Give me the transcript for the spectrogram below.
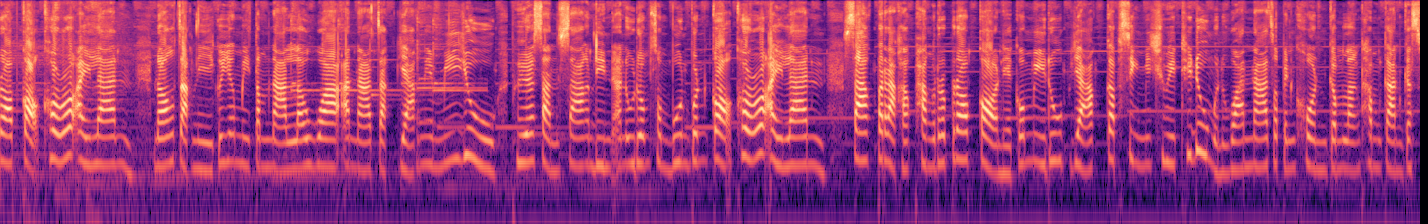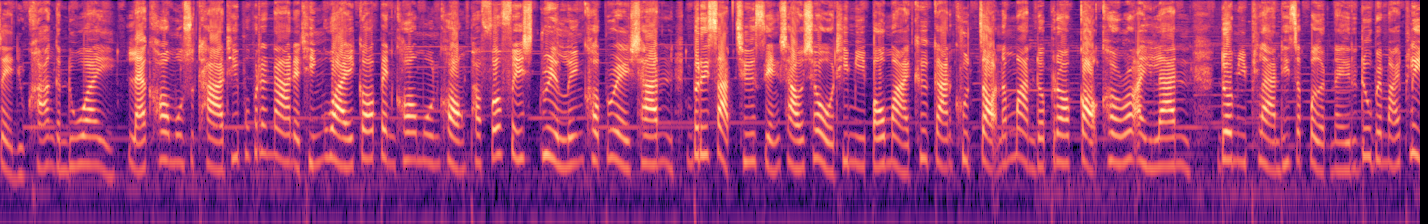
รอบๆเกาะ Coral Island นอกจากนี้ก็ยังมีตำนานเล่าว่าอาณาจักรยักษ์เนี่ยมีอยู่ เพื่อสรรสร้างดินอันอุดมสมบูรณ์บนเกาะ Coral Island ซากปรักหักพังรอบๆเกาะเนี่ยก็มีรูปยักษ์กับสิ่งมีชีวิตที่ดูเหมือนว่าน่าจะเป็นคนกำลังทำการเกษตรอยู่ข้างกันด้วย และข้อมูลสุดท้ายที่ผู้พัฒนาเนี่ยทิ้งไว้ก็เป็นข้อมูลของ Pufferfish Drilling Corporation บริษัทชื่อเสียงเฉาโฉที่มีเป้าหมายคือการขุดเจาะน้ำมันรอบๆเกาะ Coral Island โดยมีแพลนที่จะเปิดในฤดูใบไม้ผลิ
